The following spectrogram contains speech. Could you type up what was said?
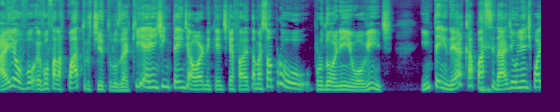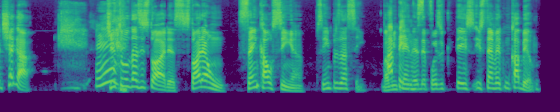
Aí eu vou, eu vou falar quatro títulos aqui e a gente entende a ordem que a gente quer falar. Tá? Mas só pro, pro Doninho, o ouvinte, entender a capacidade onde a gente pode chegar. É. Título das histórias. História 1. Sem calcinha. Simples assim. Vamos Apenas. entender depois o que tem, isso tem a ver com cabelo.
